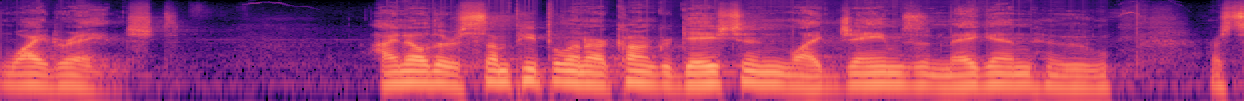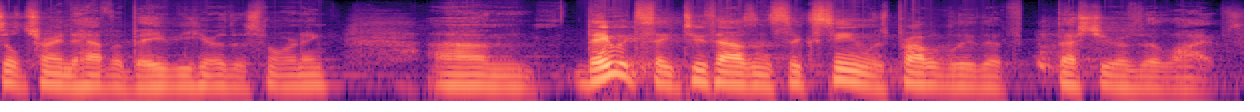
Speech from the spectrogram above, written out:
wide ranged. I know there's some people in our congregation, like James and Megan, who are still trying to have a baby here this morning. Um, they would say 2016 was probably the best year of their lives.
